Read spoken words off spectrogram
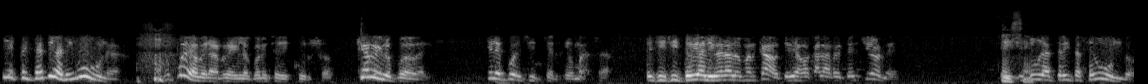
Sin expectativa ninguna. No puede haber arreglo con ese discurso. ¿Qué arreglo puede haber? ¿Qué le puede decir Sergio Massa? Es decir, si te voy a liberar los mercados, te voy a bajar las retenciones. Sí, Dura 30 segundos.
